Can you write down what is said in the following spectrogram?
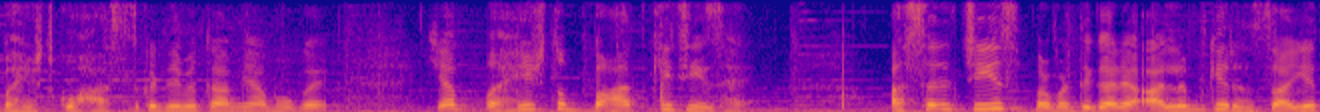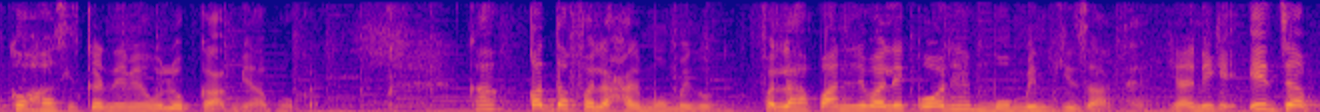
बहिश्त को हासिल करने में कामयाब हो गए। या बहिश्त तो बात की चीज़ है? असल चीज़ परवरदिगार आलम की रज़ाइत को हासिल करने में वो लोग कामयाब हो गए। कहा कद फ़लाह मोमिन फ़लाह पाने वाले कौन है? मोमिन की ज़ात है। यानी कि जब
